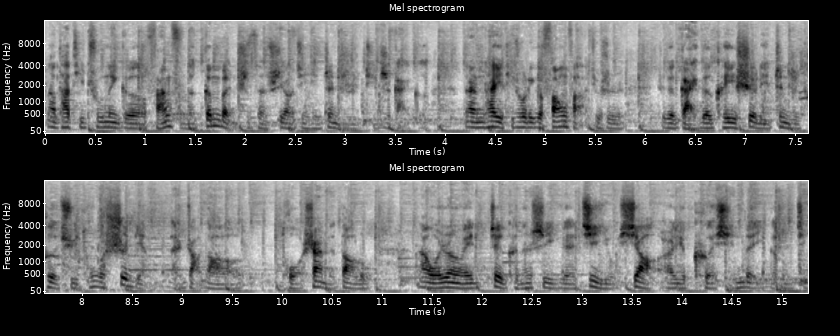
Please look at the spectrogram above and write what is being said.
那他提出那个反腐的根本之策是要进行政治体制改革，但是他也提出了一个方法，就是这个改革可以设立政治特区，通过试点来找到妥善的道路。那我认为这可能是一个既有效而又可行的一个路径。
